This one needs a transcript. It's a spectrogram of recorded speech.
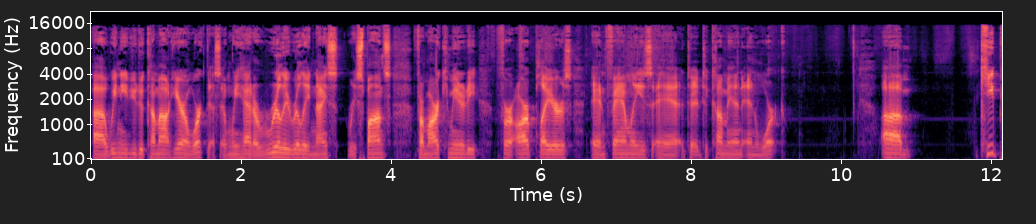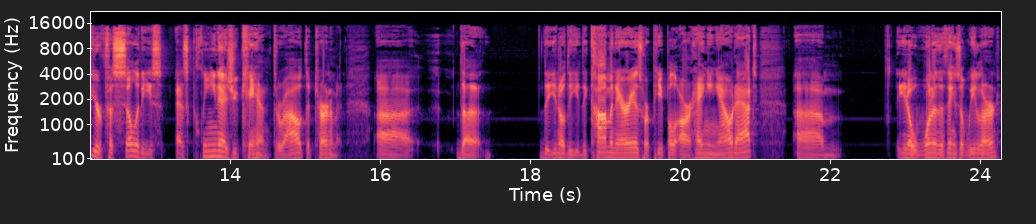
Uh, we need you to come out here and work this." And we had a really really nice response from our community for our players and families uh, to to come in and work. Um, keep your facilities as clean as you can throughout the tournament. Uh, the the you know the the common areas where people are hanging out at. Um, you know, one of the things that we learned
